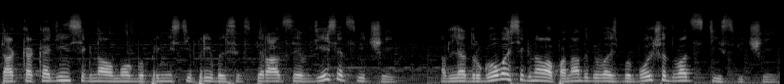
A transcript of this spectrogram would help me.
Так как один сигнал мог бы принести прибыль с экспирацией в 10 свечей, а для другого сигнала понадобилось бы больше 20 свечей.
